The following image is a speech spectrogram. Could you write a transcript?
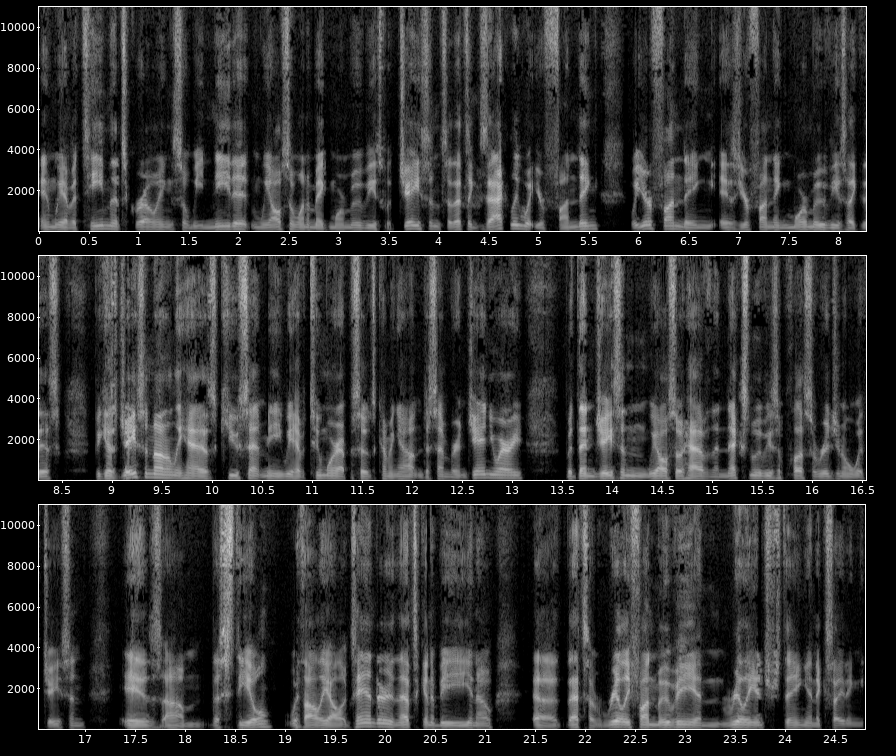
and we have a team that's growing, so we need it and we also want to make more movies with Jason. So that's exactly what you're funding. What you're funding is you're funding more movies like this because Jason not only has Q sent me, we have two more episodes coming out in December and January, but then Jason, we also have the next Movies Plus original with Jason is um The Steal with Ali Alexander and that's going to be, you know, uh, that's a really fun movie and really interesting and exciting.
